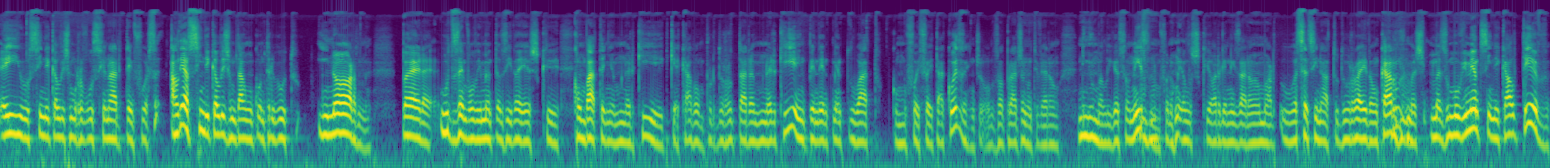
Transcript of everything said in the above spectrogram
aí o sindicalismo revolucionário tem força. Aliás, o sindicalismo dá um contributo enorme para o desenvolvimento das ideias que combatem a monarquia e que acabam por derrotar a monarquia, independentemente do ato como foi feita a coisa. Os operários não tiveram nenhuma ligação nisso, uhum. não foram eles que organizaram a morte, o assassinato do rei Dom Carlos, uhum. mas, mas o movimento sindical teve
